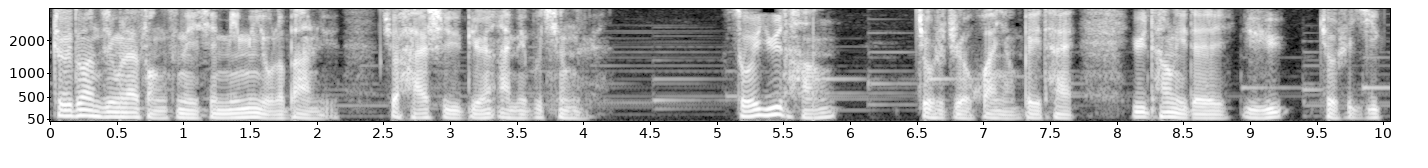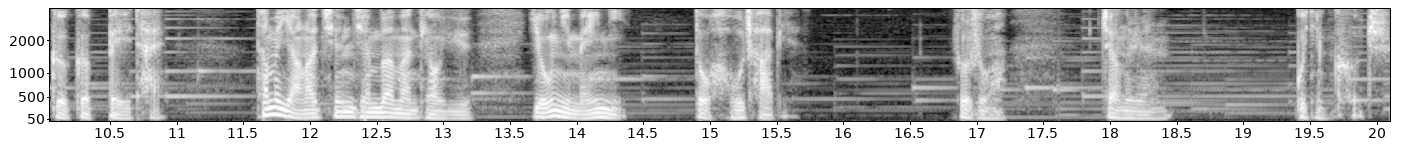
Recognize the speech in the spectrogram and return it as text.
这个段子用来讽刺那些明明有了伴侣，却还是与别人暧昧不清的人。所谓鱼塘，就是指豢养备胎，鱼塘里的鱼就是一个个备胎，他们养了千千万万条鱼，有你没你，都毫无差别。说实话。这样的人，不仅可耻，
